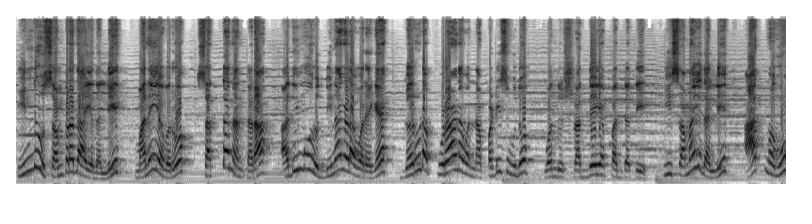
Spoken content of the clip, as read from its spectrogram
ಹಿಂದೂ ಸಂಪ್ರದಾಯದಲ್ಲಿ ಮನೆಯವರು ಸತ್ತ ನಂತರ ಹದಿಮೂರು ದಿನಗಳವರೆಗೆ ಗರುಡ ಪುರಾಣವನ್ನ ಪಠಿಸುವುದು ಒಂದು ಶ್ರದ್ಧೆಯ ಪದ್ಧತಿ. ಈ ಸಮಯದಲ್ಲಿ ಆತ್ಮವು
